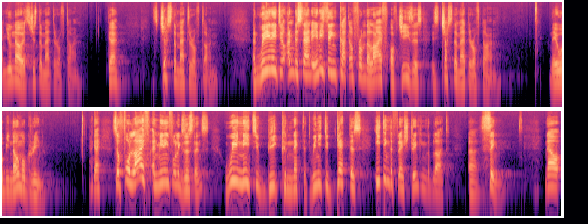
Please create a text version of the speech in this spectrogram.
and you know it's just a matter of time. Okay? It's just a matter of time. And we need to understand anything cut off from the life of Jesus is just a matter of time. There will be no more green. Okay? So, for life and meaningful existence, we need to be connected. We need to get this eating the flesh, drinking the blood uh, thing. Now,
